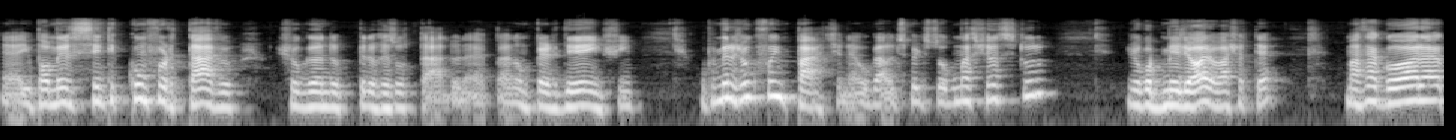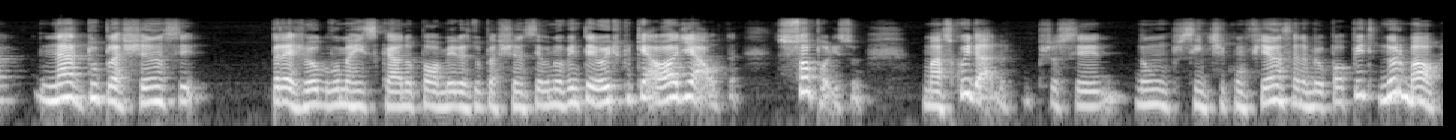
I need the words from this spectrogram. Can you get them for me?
É, e o Palmeiras se sente confortável jogando pelo resultado, né? Para não perder, enfim. O primeiro jogo foi empate, né? O Galo desperdiçou algumas chances, tudo. Jogou melhor, eu acho até. Mas agora, na dupla chance, pré-jogo, vou me arriscar no Palmeiras dupla chance é o 98, porque a odd é alta. Só por isso. Mas cuidado, se você não sentir confiança no meu palpite, normal.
